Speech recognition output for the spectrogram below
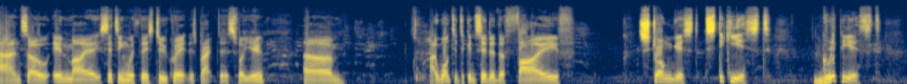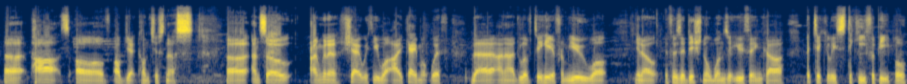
And so, in my sitting with this to create this practice for you, um, I wanted to consider the five strongest, stickiest, grippiest uh, parts of object consciousness. Uh, and so, I'm going to share with you what I came up with there, and I'd love to hear from you what, you know, if there's additional ones that you think are particularly sticky for people.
